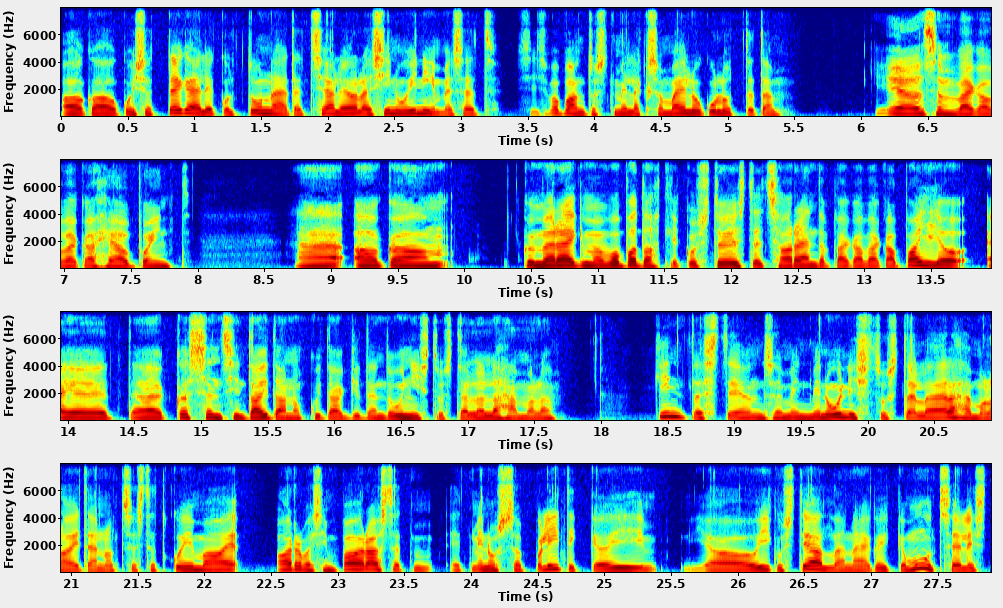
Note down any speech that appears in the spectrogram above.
aga kui sa tegelikult tunned, et seal ei ole sinu inimesed, siis vabandust, milleks oma elu kulutada? jaa, see on väga-väga hea point äh,. aga kui me räägime vabatahtlikust tööst, et see arendab väga-väga palju, et äh, kas see on sind aidanud kuidagi enda unistustele lähemale? kindlasti on see mind minu unistustele lähemale aidanud, sest et kui ma arvasin paar aastat, et minust saab poliitik ja õigusteadlane ja kõike muud sellist,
